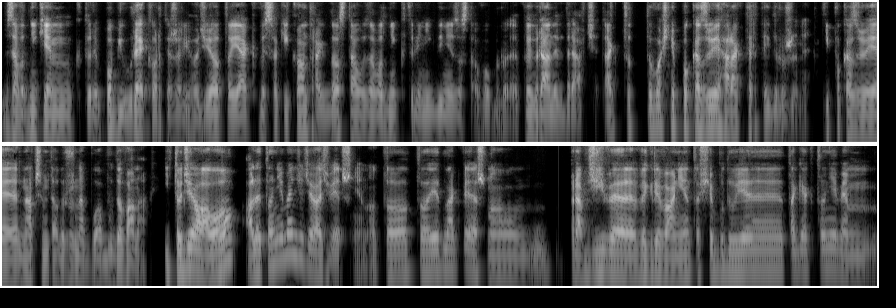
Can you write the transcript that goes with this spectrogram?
zawodnikiem, który pobił rekord, jeżeli chodzi o to, jak wysoki kontrakt dostał zawodnik, który nigdy nie został wybrany w drafcie, tak? To, to właśnie pokazuje charakter tej drużyny i pokazuje, na czym ta drużyna była budowana. I to działało, ale to nie będzie działać wiecznie. No to, to jednak wiesz, no, prawdziwe wygrywanie to się buduje tak, jak to nie wiem,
